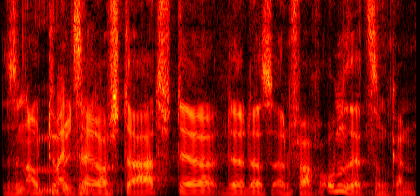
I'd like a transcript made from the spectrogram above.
Das ist ein autoritärer Staat, der, der das einfach umsetzen kann.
